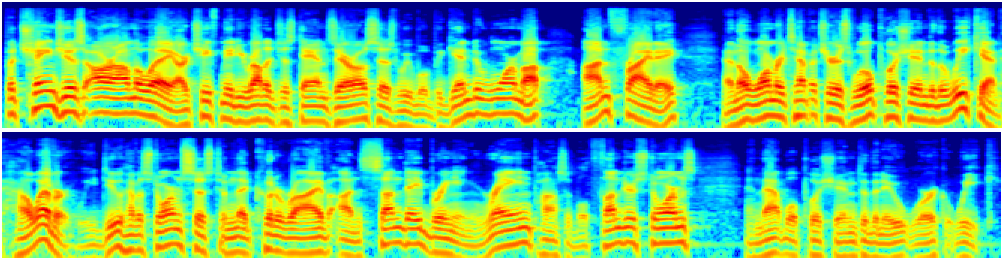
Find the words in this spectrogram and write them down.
But changes are on the way. Our chief meteorologist Dan Zarrow says we will begin to warm up on Friday, and the warmer temperatures will push into the weekend. However, we do have a storm system that could arrive on Sunday, bringing rain, possible thunderstorms, and that will push into the new work week.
